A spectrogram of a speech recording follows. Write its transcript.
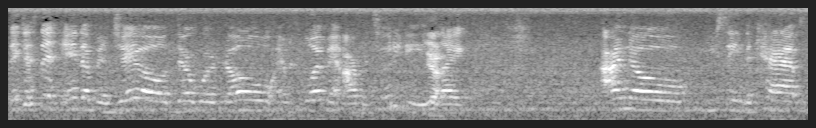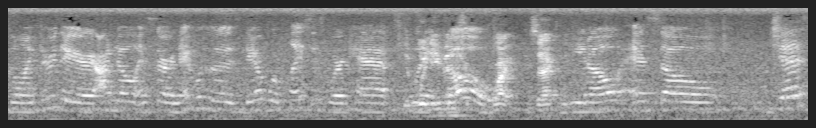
they just didn't end up in jail. There were no employment opportunities. Yeah. Like I know you've seen the cabs going through there. I know in certain neighborhoods there were places where cabs wouldn't, wouldn't even go. right, exactly. you know and so just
